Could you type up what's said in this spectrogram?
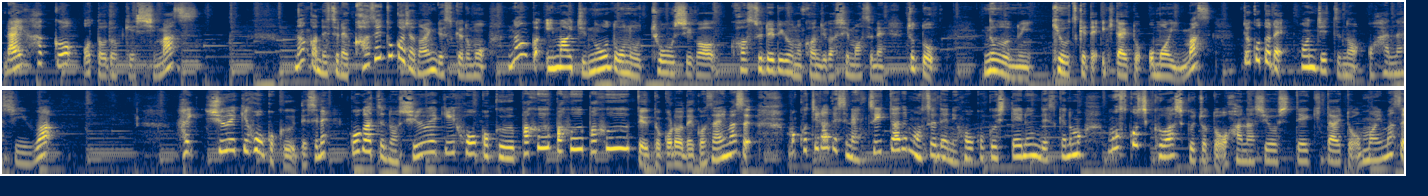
ライフハックをお届けしますなんかですね、風邪とかじゃないんですけども、なんかいまいち喉の調子がかすれるような感じがしますね。ちょっと喉に気をつけていきたいと思います。ということで、本日のお話は、はい、収益報告ですね。5月の収益報告、パフーパフーパフーっていうところでございます。まあ、こちらですね、ツイッターでもすでに報告しているんですけども、もう少し詳しくちょっとお話をしていきたいと思います。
